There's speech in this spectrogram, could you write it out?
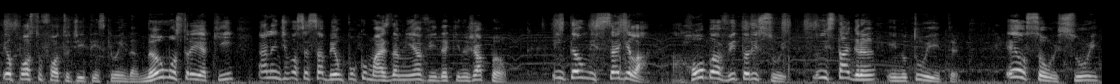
eu posto foto de itens que eu ainda não mostrei aqui, além de você saber um pouco mais da minha vida aqui no Japão. Então me segue lá, arroba Vitorisui, no Instagram e no Twitter. Eu sou o Isui,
